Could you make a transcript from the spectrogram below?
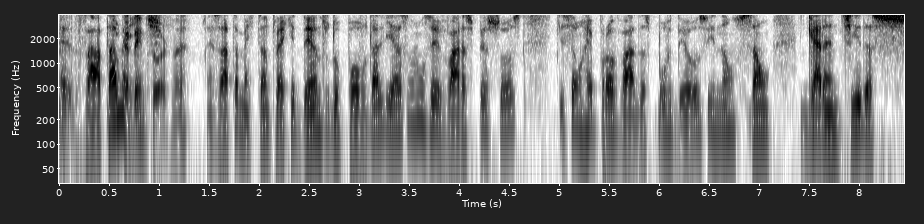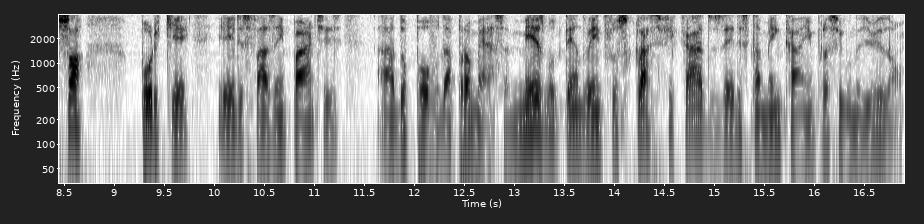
Exatamente. Do Redentor, né? Exatamente. Tanto é que dentro do povo da aliança vamos ver várias pessoas que são reprovadas por Deus e não são garantidas só porque eles fazem parte ah, do povo da promessa. Mesmo tendo entre os classificados, eles também caem para a segunda divisão.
